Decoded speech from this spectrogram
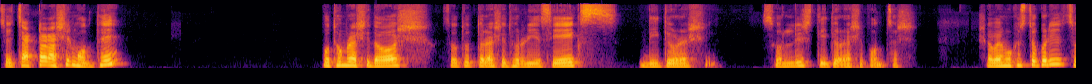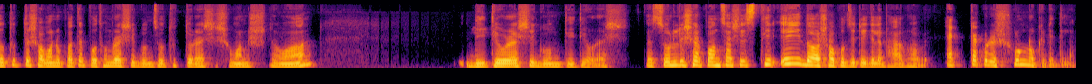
সেই চারটা রাশির মধ্যে প্রথম রাশি দশ, চতুর্থ রাশি ধরে নিয়েছি এক্স দ্বিতীয় রাশি চল্লিশ, তৃতীয় রাশি পঞ্চাশ। সবাই মুখস্থ করি, চতুর্থ সমানুপাতে প্রথম রাশি গুণ চতুর্থ রাশি সমান সমান দ্বিতীয় রাশি গুণ তৃতীয় রাশি। চল্লিশ আর পঞ্চাশ স্থির, এই দশ অপোজিটে গেলে ভাগ হবে। একটা করে শূন্য কেটে দিলাম।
